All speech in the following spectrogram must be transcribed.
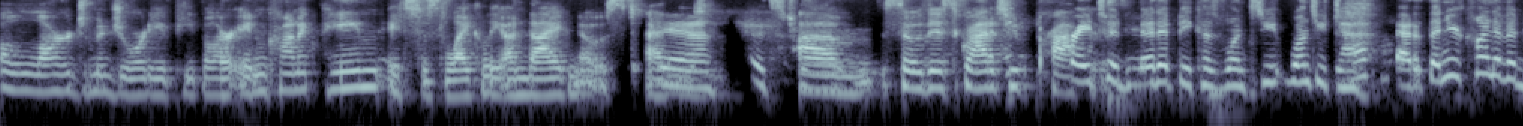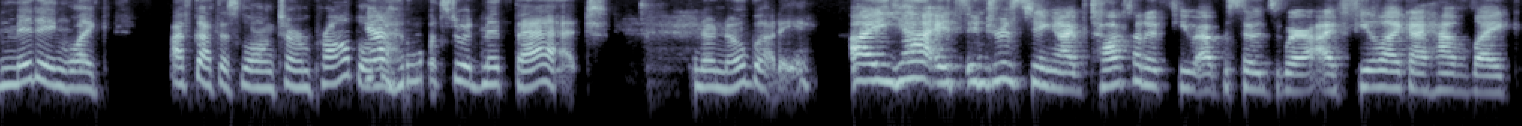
a large majority of people are in chronic pain it's just likely undiagnosed and yeah, it's true. um so this gratitude afraid practice to admit it because once you once you talk Yeah. about it, then you're kind of admitting like I've got this long term problem. Yeah. Who wants to admit that? You know, nobody. I yeah, it's interesting. I've talked on a few episodes where I feel like I have like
